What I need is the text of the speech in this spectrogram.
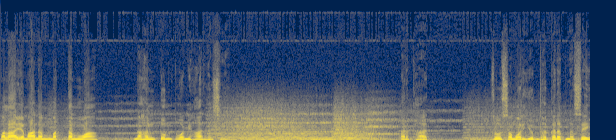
पलायमानम मत्तम वा नहंतुम त्वमिहारहसी। अर्थात जो समोर युद्ध करत नसेल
